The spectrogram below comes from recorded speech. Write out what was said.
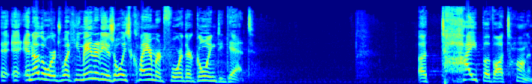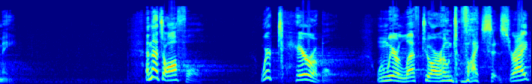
In other words, what humanity has always clamored for, they're going to get a type of autonomy. And that's awful. We're terrible when we are left to our own devices, right?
